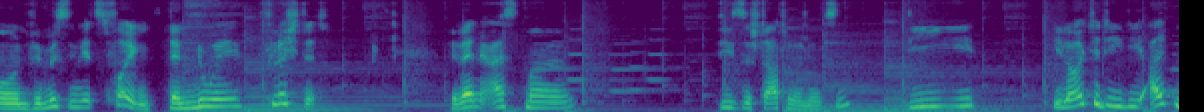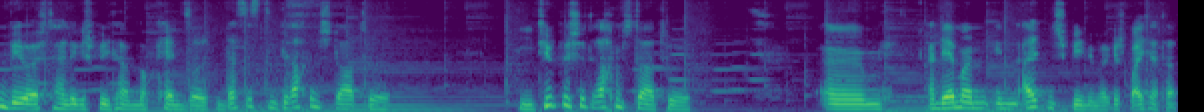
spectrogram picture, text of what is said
Und wir müssen ihm jetzt folgen, denn Nue flüchtet. Wir werden erstmal diese Statue nutzen, die die Leute, die die alten BOF-Teile gespielt haben, noch kennen sollten. Das ist die Drachenstatue. Die typische Drachenstatue, ähm, an der man in alten Spielen immer gespeichert hat.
